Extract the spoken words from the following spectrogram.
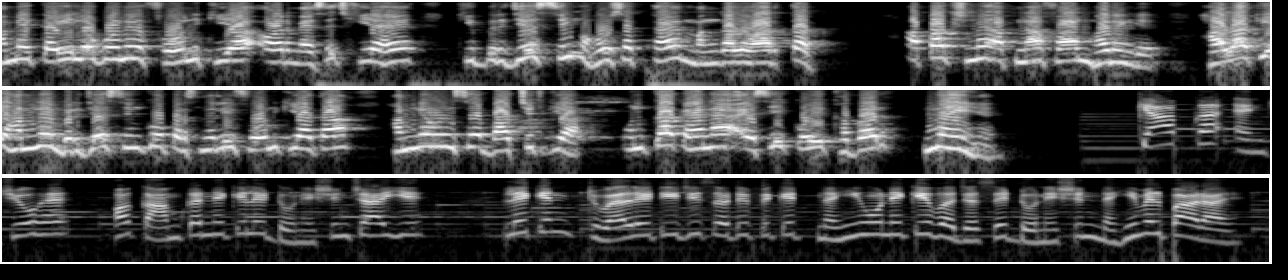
हमें कई लोगों ने फ़ोन किया और मैसेज किया है कि ब्रजेश सिंह हो सकता है मंगलवार तक अपक्ष में अपना फॉर्म भरेंगे। हालाँकि हमने ब्रजेश सिंह को पर्सनली फ़ोन किया था, हमने उनसे बातचीत किया। उनका कहना, ऐसी कोई खबर नहीं है। क्या आपका एनजीओ है और काम करने के लिए डोनेशन चाहिए? लेकिन ट्वेल्व जी सर्टिफिकेट नहीं होने की वजह से डोनेशन नहीं मिल पा रहा है।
